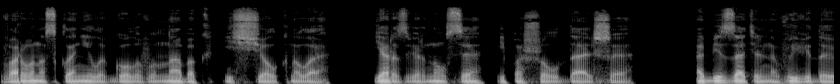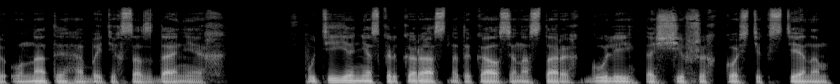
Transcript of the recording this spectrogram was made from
Ворона склонила голову на бок и щелкнула. Я развернулся и пошел дальше. Обязательно выведаю у Наты об этих созданиях. В пути я несколько раз натыкался на старых гулей, тащивших кости к стенам,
